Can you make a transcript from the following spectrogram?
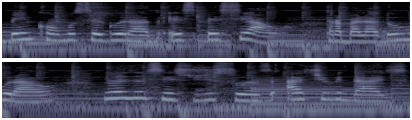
bem como segurado especial, trabalhador rural, no exercício de suas atividades,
